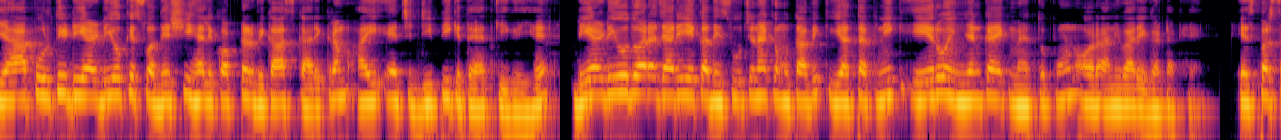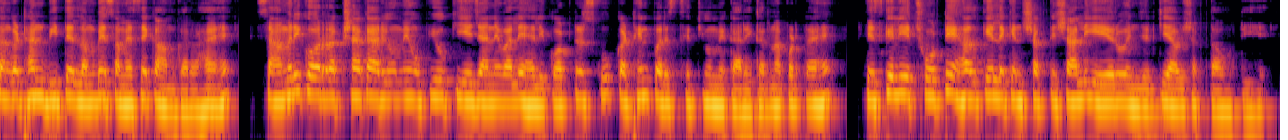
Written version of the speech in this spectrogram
यह आपूर्ति डीआरडीओ के स्वदेशी हेलीकॉप्टर विकास कार्यक्रम आईएचडीपी के तहत की गई है। डीआरडीओ द्वारा जारी एक अधिसूचना के मुताबिक यह तकनीक एरो इंजन का एक महत्वपूर्ण और अनिवार्य घटक है। इस पर संगठन बीते लंबे समय से काम कर रहा है। सामरिक और रक्षा कार्यों में उपयोग किए जाने वाले हेलीकॉप्टर्स को कठिन परिस्थितियों में कार्य करना पड़ता है। इसके लिए छोटे, हल्के, लेकिन शक्तिशाली एयरो इंजन की आवश्यकता होती है।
